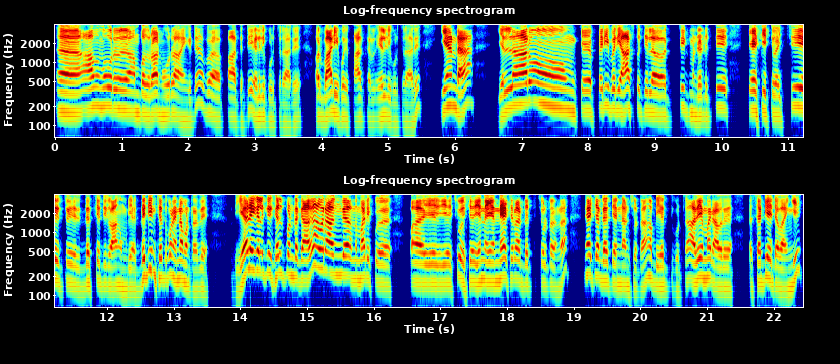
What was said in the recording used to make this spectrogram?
அவன் ஒரு ஐம்பது ரூபா நூறுரூவா வாங்கிட்டு அப்போ பார்த்துட்டு எழுதி கொடுத்துறாரு. அவர் பாடியை போய் பார்க்குற எழுதி கொடுத்துறாரு. ஏன்டா? எல்லாரும் கே- பெரிய பெரிய ஆஸ்பத்திரியில் ட்ரீட்மெண்ட் எடுத்து கேசிட்டு வச்சு டெத் சர்டிஃபிகேட் வாங்க முடியாது. திடீர்னு செத்து போனால் என்ன பண்ணுறது ஏழைகளுக்கு ஹெல்ப் பண்ணுறதுக்காக அவர் அங்கே அந்த மாதிரி என்ன என் சு- என்ன நேச்சுரல் டெத் சொல்கிறாங்கன்னா நேச்சுரல் டெத் என்னன்னு சொல்கிறாங்க அப்படி எடுத்து கொடுத்தா அதே மாதிரி அவர் சர்டிஃபிகேட்டை வாங்கி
